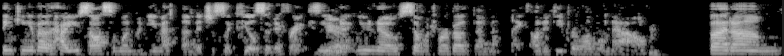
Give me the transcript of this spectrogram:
thinking about how you saw someone when you met them, it just like feels so different because you Yeah. know you know so much more about them like on a deeper level now. Mhm. But um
